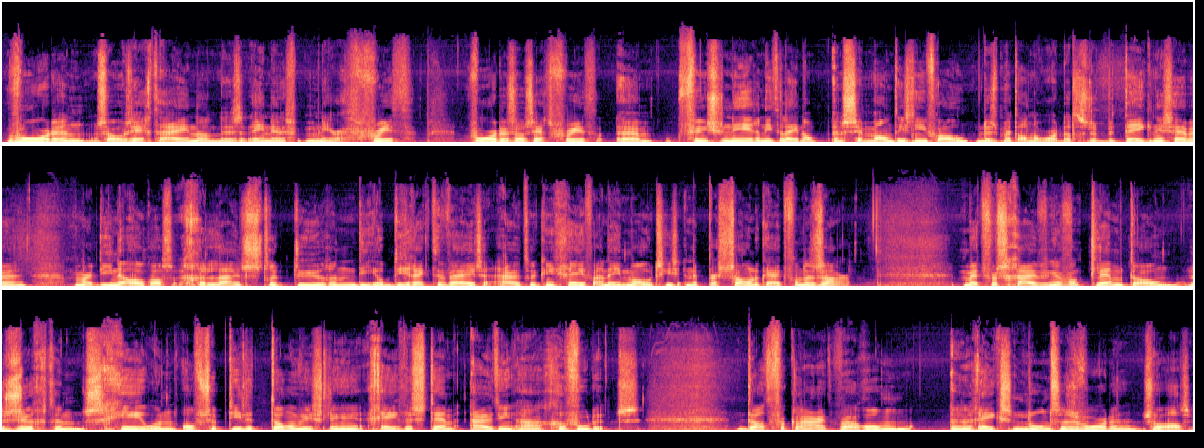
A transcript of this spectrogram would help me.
woorden, zo zegt hij, en dan is het ene meneer Frith. Woorden, zo zegt Frith, ehm, functioneren niet alleen op een semantisch niveau, dus met andere woorden dat ze betekenis hebben, maar dienen ook als geluidsstructuren die op directe wijze uitdrukking geven aan de emoties en de persoonlijkheid van de zanger. Met verschuivingen van klemtoon, zuchten, schreeuwen of subtiele toonwisselingen geeft de stem uiting aan gevoelens. Dat verklaart waarom een reeks nonsenswoorden, zoals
